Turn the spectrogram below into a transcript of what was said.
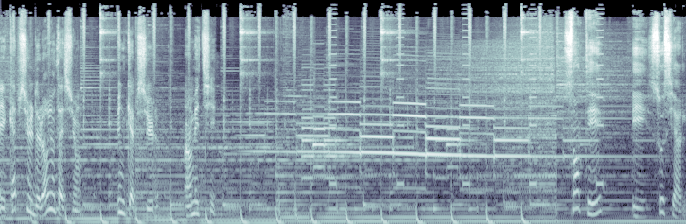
Les capsules de l'orientation. Une capsule, un métier. Santé et social.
